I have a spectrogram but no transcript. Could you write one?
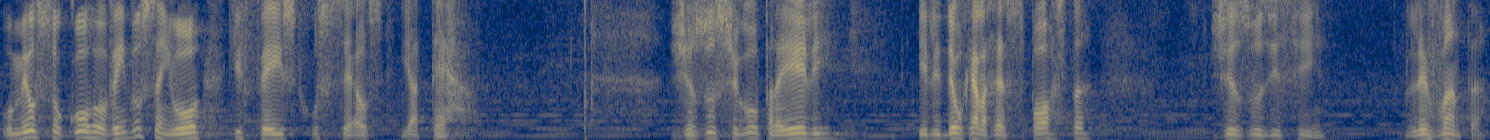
O meu socorro vem do Senhor que fez os céus e a terra. Jesus chegou para ele, ele deu aquela resposta. Jesus disse: Levanta,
